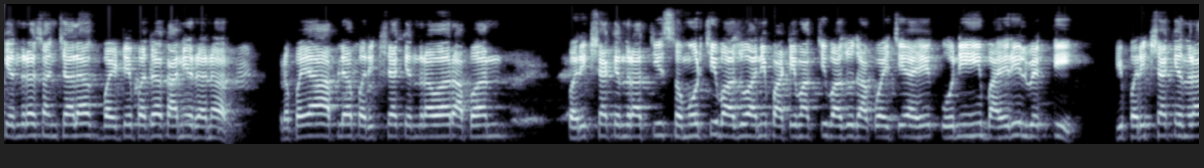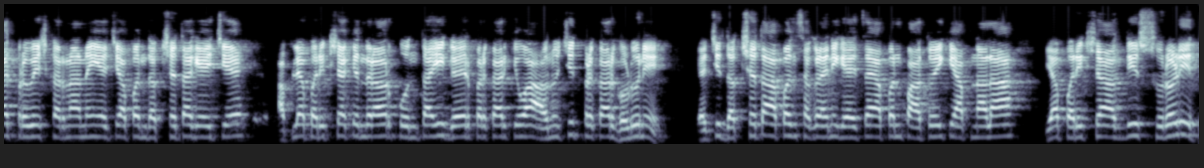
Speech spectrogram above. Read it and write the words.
केंद्र संचालक बैठे पथक आणि रनर कृपया आपल्या परीक्षा केंद्रावर आपण परीक्षा केंद्राची समोरची बाजू आणि पाठीमागची बाजू दाखवायची आहे. कोणीही बाहेरील व्यक्ती ही परीक्षा केंद्रात प्रवेश करणार नाही याची आपण दक्षता घ्यायची आहे. आपल्या परीक्षा केंद्रावर कोणताही गैरप्रकार किंवा अनुचित प्रकार घडू नये याची दक्षता आपण सगळ्यांनी घ्यायचा आहे. आपण पाहतोय की आपणाला या परीक्षा अगदी सुरळीत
